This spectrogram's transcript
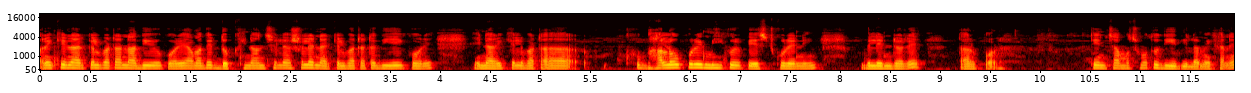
অনেকে নারকেল বাটা না দিয়েও করে। আমাদের দক্ষিণাঞ্চলে আসলে নারকেল বাটাটা দিয়েই করে। এই নারকেল বাটা খুব ভালো করে মিহি করে পেস্ট করে নিই ব্লেন্ডারে। তারপর তিন চামচ মতো দিয়ে দিলাম এখানে।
